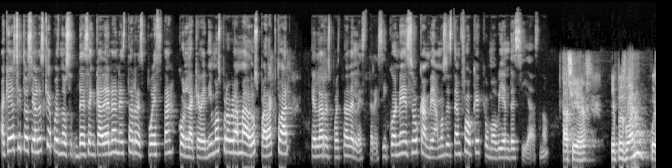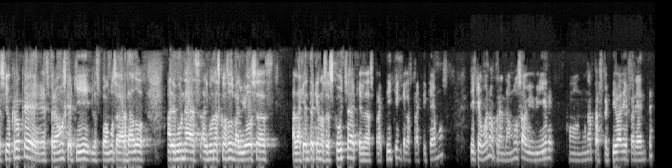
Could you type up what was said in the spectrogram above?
a aquellas situaciones que pues nos desencadenan esta respuesta con la que venimos programados para actuar, que es la respuesta del estrés. Y con eso cambiamos este enfoque, como bien decías, ¿no? Así es. Y pues bueno, pues yo creo que esperamos que aquí les podamos haber dado algunas, algunas cosas valiosas a la gente que nos escucha, que las practiquen, que las practiquemos y que bueno, aprendamos a vivir con una perspectiva diferente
